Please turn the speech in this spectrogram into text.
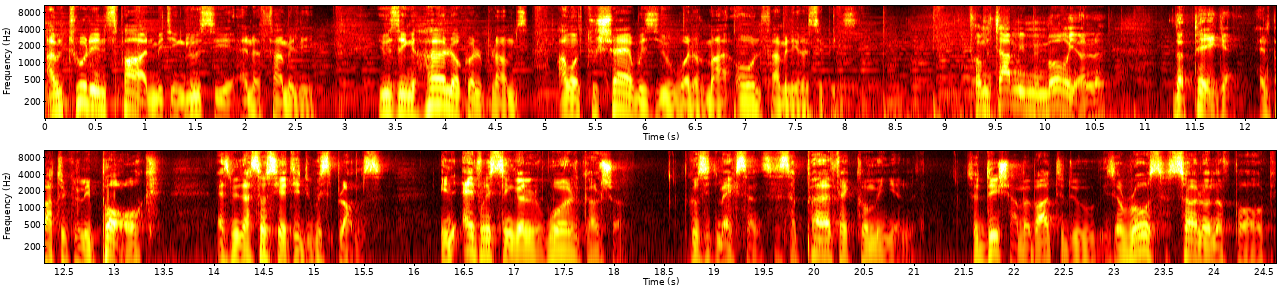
I'm truly inspired meeting Lucy and her family. Using her local plums, I want to share with you one of my own family recipes. From time immemorial, the pig, and particularly pork, has been associated with plums in every single world culture because it makes sense. It's a perfect communion. The dish I'm about to do is a roast sirloin of pork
